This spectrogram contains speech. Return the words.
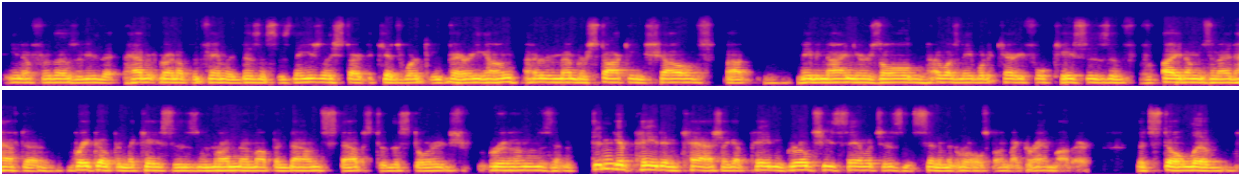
you know, for those of you that haven't grown up in family businesses, they usually start the kids working very young. I remember stocking shelves about maybe nine years old. I wasn't able to carry full cases of items, and I'd have to break open the cases and run them up and down steps to the storage rooms and didn't get paid in cash. I got paid in grilled cheese sandwiches and cinnamon rolls by my grandmother that still lived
